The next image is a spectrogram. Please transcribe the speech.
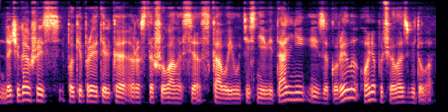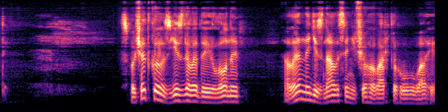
Дочекавшись, поки приятелька розташувалася з кавою у тісній вітальні і закурила, Оля почала звітувати. Спочатку з'їздила до Ілони, але не дізналася нічого вартого уваги.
